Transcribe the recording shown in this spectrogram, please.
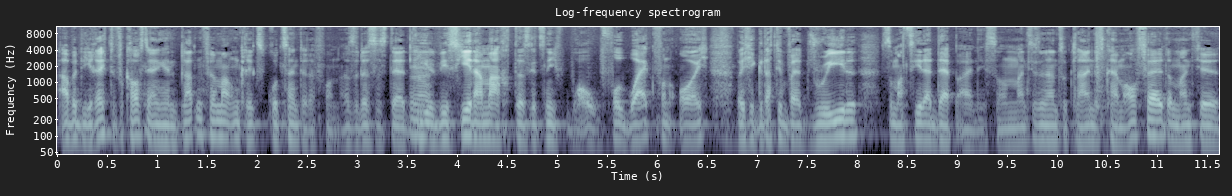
aber die Rechte verkaufst du ja eigentlich an die Plattenfirma und kriegst Prozente davon. Also das ist der Deal, wie es jeder macht. Das ist jetzt nicht, wow, voll wack von euch, weil ich hier gedacht, ihr werdet real. So macht's jeder Depp eigentlich so. Und manche sind dann so klein, dass keinem auffällt und manche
